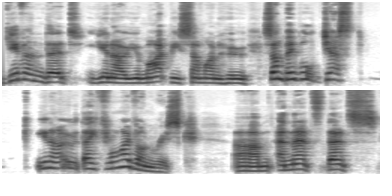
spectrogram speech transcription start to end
given that you know you might be someone who some people just you know they thrive on risk, um, and that's that's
